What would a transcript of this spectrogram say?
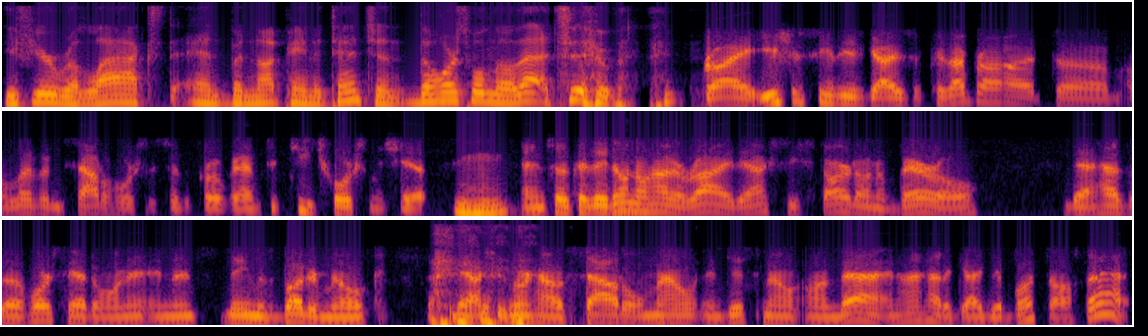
If you're relaxed and but not paying attention, the horse will know that too. Right. You should see these guys because I brought um, 11 saddle horses to the program to teach horsemanship. hmm And so, because they don't know how to ride, they actually start on a barrel that has a horse head on it, and its name is Buttermilk. They actually learn how to saddle, mount, and dismount on that. And I had a guy get butts off that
